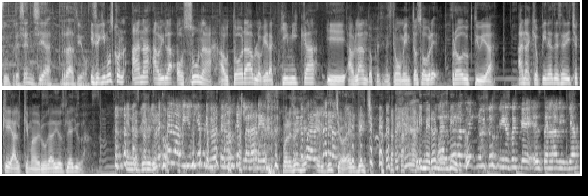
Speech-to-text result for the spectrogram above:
Su presencia radio. Y seguimos con Ana Ávila Osuna, autora, bloguera química y hablando pues en este momento sobre productividad. Ana, ¿qué opinas de ese dicho que al que madruga Dios le ayuda? Que no es bíblico. No está en la Biblia, primero tenemos que aclarar eso. Por eso Porque dije por el dicho, razón- el dicho. Primero no es bíblico. Muchos piensan que está en la Biblia.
